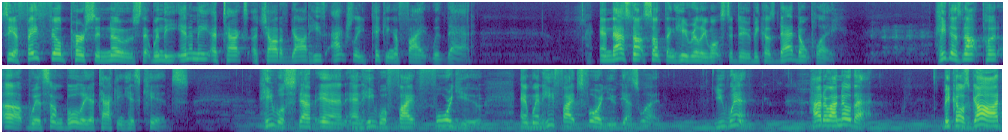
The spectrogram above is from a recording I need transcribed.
See, a faith filled person knows that when the enemy attacks a child of God, he's actually picking a fight with dad. And that's not something he really wants to do because dad don't play. He does not put up with some bully attacking his kids. He will step in and he will fight for you. And when he fights for you, guess what? You win. How do I know that? Because God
